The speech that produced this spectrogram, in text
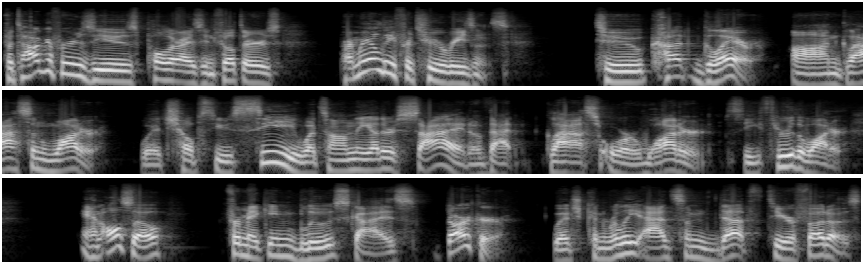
Photographers use polarizing filters primarily for two reasons. To cut glare on glass and water, which helps you see what's on the other side of that glass or water, see through the water. And also for making blue skies darker, which can really add some depth to your photos,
